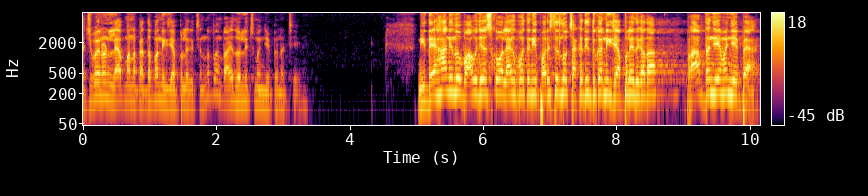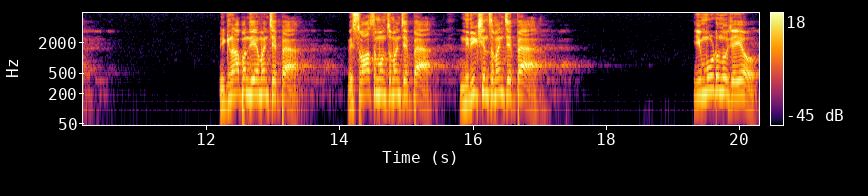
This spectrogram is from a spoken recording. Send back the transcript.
చచ్చిపోయిన లేపమన్న పెద్ద పని నీకు చెప్పలేక చిన్న పని రాయి దొల్లించమని చెప్పిన చెయ్యి నీ దేహాన్ని నువ్వు బాగు చేసుకో లేకపోతే నీ పరిస్థితులు నువ్వు చక్కదిద్దుకొని నీకు చెప్పలేదు కదా? ప్రార్థన చేయమని చెప్పా. విజ్ఞాపన చేయమని చెప్పా. విశ్వాసం ఉంచమని చెప్పా. నిరీక్షించమని చెప్పా. ఈ మూడు నువ్వు చేయవు.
